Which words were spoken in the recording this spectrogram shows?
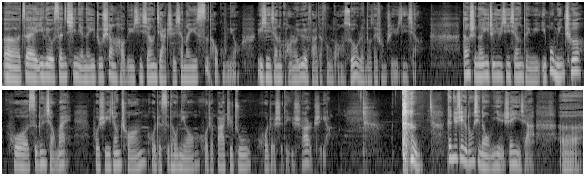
呃，在一六三七年呢，一株上好的郁金香价值相当于四头公牛。郁金香的狂热越发的疯狂，所有人都在种植郁金香。当时呢，一只郁金香等于一部名车，或四吨小麦，或是一张床，或者四头牛，或者八只猪，或者是等于十二只羊。根据这个东西呢，我们引申一下，呃，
